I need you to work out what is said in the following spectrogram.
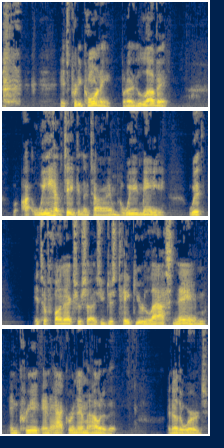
it's pretty corny, but I love it. I, we have taken the time, we, me, with it's a fun exercise. You just take your last name and create an acronym out of it. In other words,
